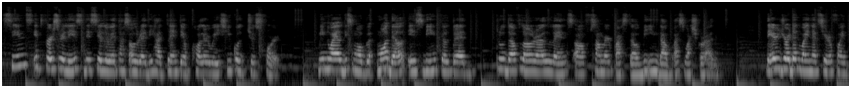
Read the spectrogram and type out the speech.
Since it first released, this silhouette has already had plenty of colorways you could choose for. Meanwhile, this model is being filtered through the floral lens of summer pastel being dubbed as Wash Coral. The Air Jordan Y Not 0.3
